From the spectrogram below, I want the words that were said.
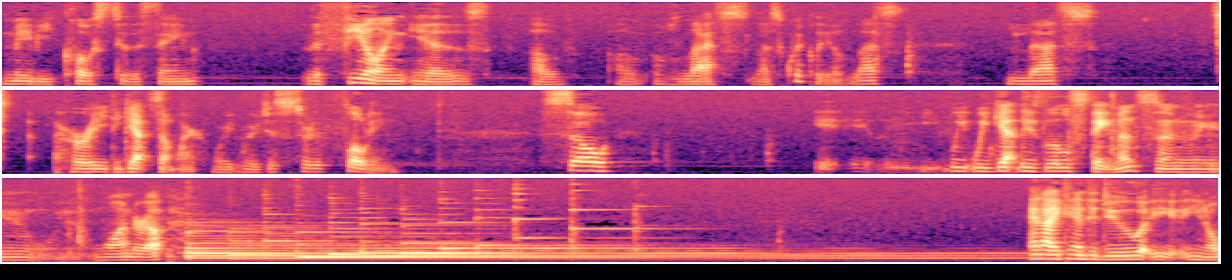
may be close to the same, the feeling is of, of, of less less quickly, of less less hurry to get somewhere. We're, we're just sort of floating. So we, we get these little statements and we wander up. And I tend to do, you know,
